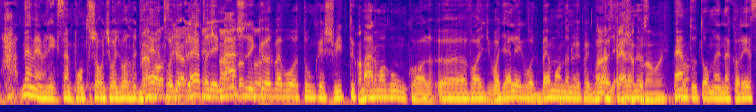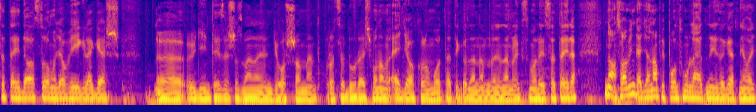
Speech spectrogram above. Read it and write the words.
hát nem emlékszem pontosan, hogy hogy volt, hogy Mert ha lehet, hogy, kell, lehet, hogy egy második akkor- körbe voltunk, és vittük Aha. már magunkkal, ö, vagy, vagy elég volt bemondani ők, meg valahogy ellenőrz. tudom, hogy- Nem Aha. tudom ennek a részletei, de azt tudom, hogy a végleges ö, ügyintézés az már nagyon gyorsan ment procedúra, és mondom, egy alkalom volt, tehát igazán nem nagyon emlékszem a részleteire. Na, szóval mindegy, a napi.hu lehet nézegetni, hogy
